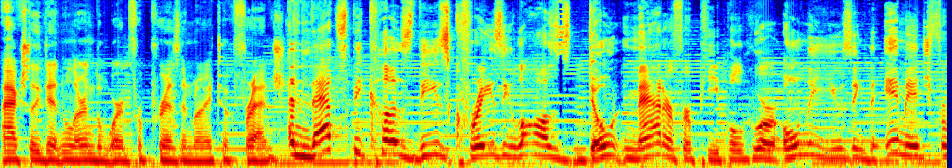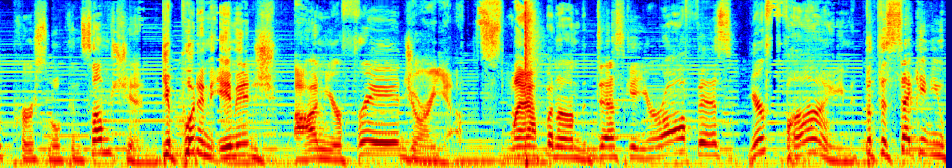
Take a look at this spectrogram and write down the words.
I actually didn't learn the word for prison when I took French. And that's because these crazy laws don't matter for people who are only using the image for personal consumption. You put an image on your fridge or you slap it on the desk at your office, you're fine. But the second you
